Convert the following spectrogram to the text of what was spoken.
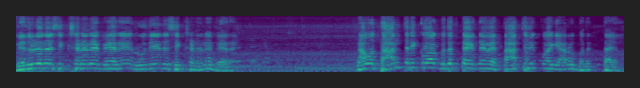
ಮೆದುಳಿನ ಶಿಕ್ಷಣನೇ ಬೇರೆ, ಹೃದಯದ ಶಿಕ್ಷಣನೇ ಬೇರೆ. ನಾವು ತಾಂತ್ರಿಕವಾಗಿ ಬದುಕ್ತಾ ಇದ್ದೇವೆ, ತಾತ್ವಿಕವಾಗಿ ಯಾರು ಬದುಕ್ತಾ ಇಲ್ಲ.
